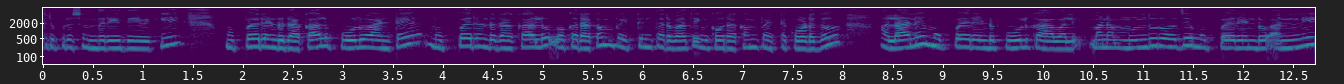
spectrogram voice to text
త్రిపుర సుందరి దేవికి ముప్పై రెండు రకాల పూలు అంటే ముప్పై రెండు రకాలు ఒక రకం పెట్టిన తర్వాత ఇంకో రకం పెట్టకూడదు. అలానే ముప్పై రెండు పూలు కావాలి. మనం ముందు రోజే ముప్పై రెండు అన్నీ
